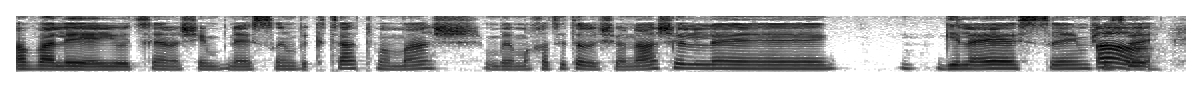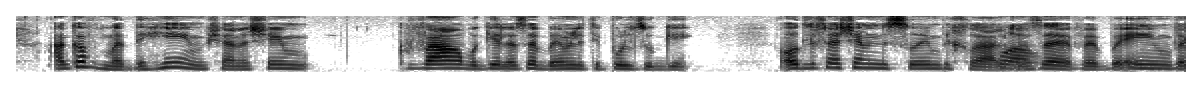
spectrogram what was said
אבל אה, היו אצלי אנשים בני 20 וקצת ממש, במחצית הראשונה של אה, גילאי ה-20, שזה, אה. אגב, מדהים שאנשים כבר בגיל הזה באים לטיפול זוגי. עוד לפני שהם נשואים בכלל, וואו. וזה, ובאים, ו...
